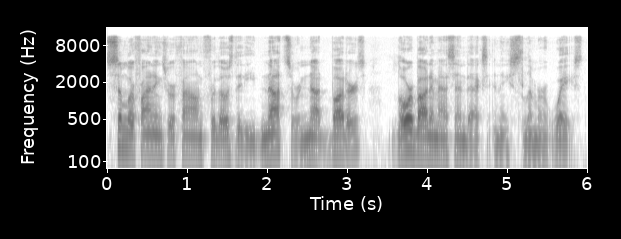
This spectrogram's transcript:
Similar findings were found for those that eat nuts or nut butters, lower body mass index, and a slimmer waist.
